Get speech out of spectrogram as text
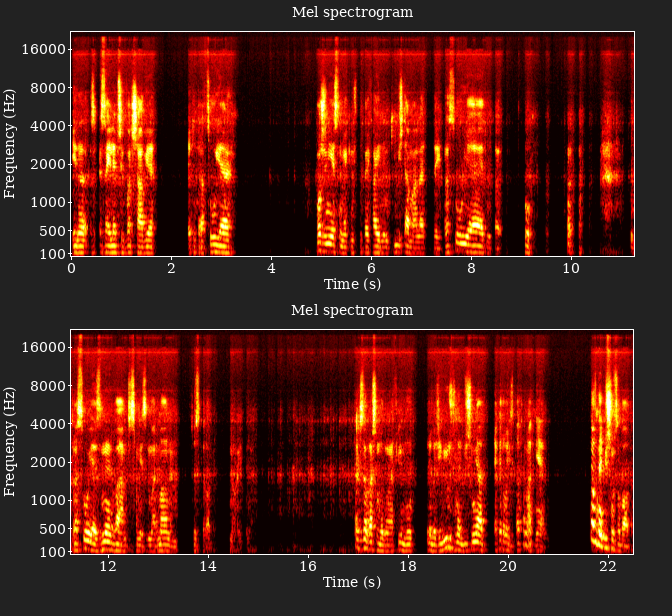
jedna z z najlepszych w Warszawie. Ja tu pracuję, może nie jestem jakimś tutaj fajnym kimś tam, ale tutaj prasuję, tutaj tu prasuję, zmywam, czasami jestem marmanem, wszystko robię. No i tyle. Także zapraszam do oglądania filmu, który będzie już w najbliższym dniu. Jakie to będzie data? Nawet nie wiem. No w najbliższą sobotę.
